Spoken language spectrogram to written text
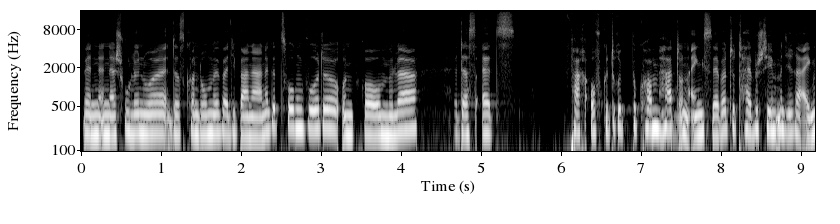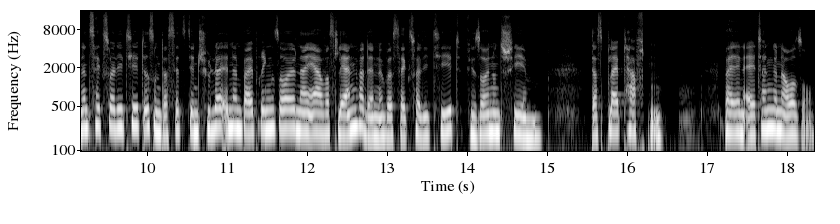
wenn in der Schule nur das Kondom über die Banane gezogen wurde und Frau Müller das als Fach aufgedrückt bekommen hat und eigentlich selber total beschämt mit ihrer eigenen Sexualität ist und das jetzt den SchülerInnen beibringen soll, naja, was lernen wir denn über Sexualität? Wir sollen uns schämen. Das bleibt haften. Bei den Eltern genauso.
